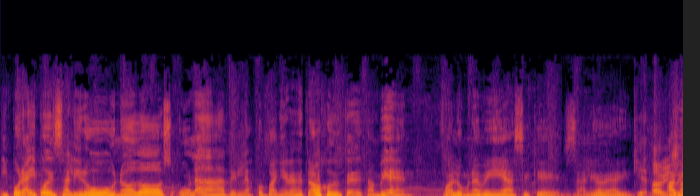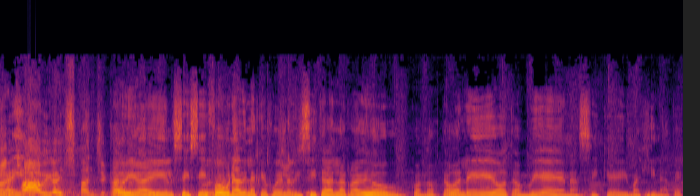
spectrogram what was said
Y por ahí pueden salir uno, dos. Una de las compañeras de trabajo de ustedes también fue alumna mía, así que salió de ahí. ¿Quién? Abigail. Ah, Abigail Sánchez, claro. Abigail, sí, sí, fue una de las que fue a la Sí, visita a la radio cuando estaba Leo también, así que imagínate.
